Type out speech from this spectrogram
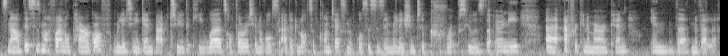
So now this is my final paragraph relating again back to the key words authority, and I've also added lots of context. And of course, this is in relation to Crooks, who is the only uh, African American in the novella.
